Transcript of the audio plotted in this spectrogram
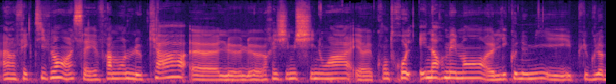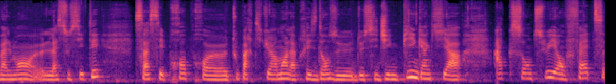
Alors effectivement, hein, c'est vraiment le cas. Euh, le, régime chinois euh, contrôle énormément euh, l'économie et plus globalement la société. Ça, c'est propre tout particulièrement à la présidence de, Xi Jinping, hein, qui a accentué en fait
